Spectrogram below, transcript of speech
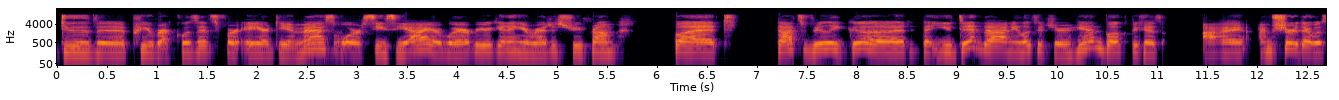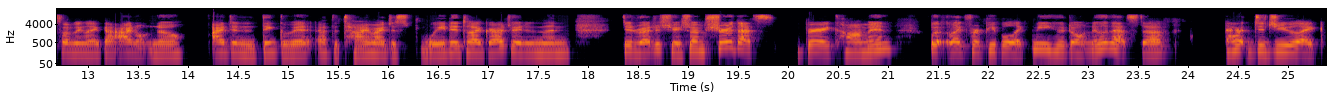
do the prerequisites for ARDMS Mhm. or CCI or wherever you're getting your registry from. But that's really good that you did that and you looked at your handbook because I I'm sure there was something like that. I don't know. I didn't think of it at the time. I just waited till I graduated and then did registry. So I'm sure that's very common. But like for people like me who don't know that stuff, ha- did you like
